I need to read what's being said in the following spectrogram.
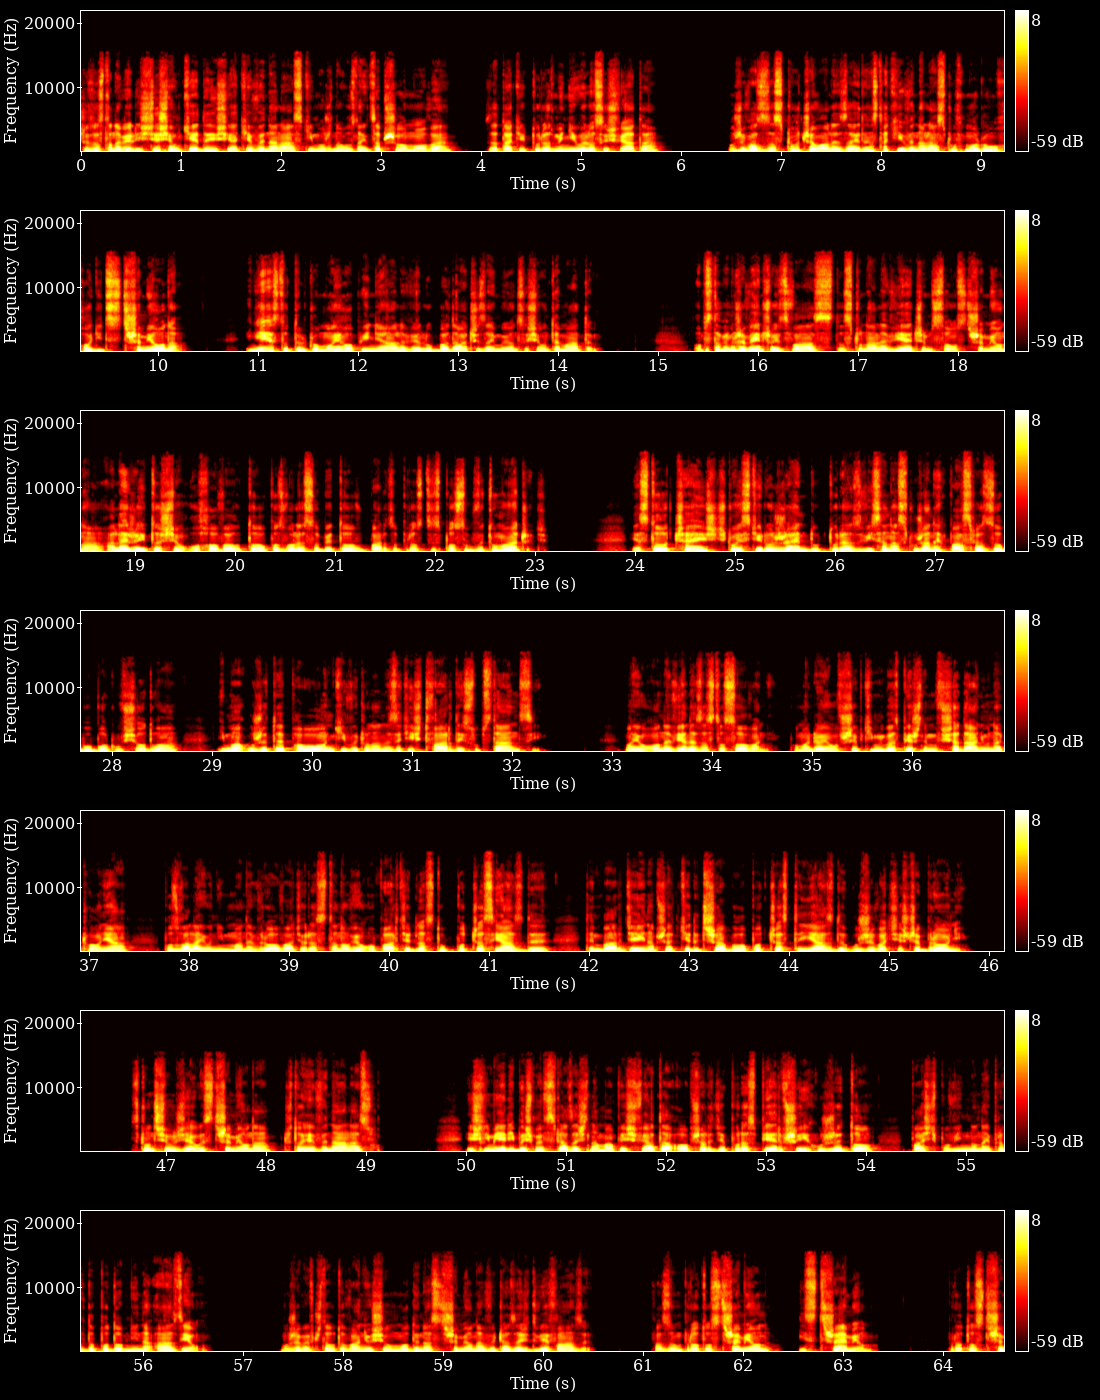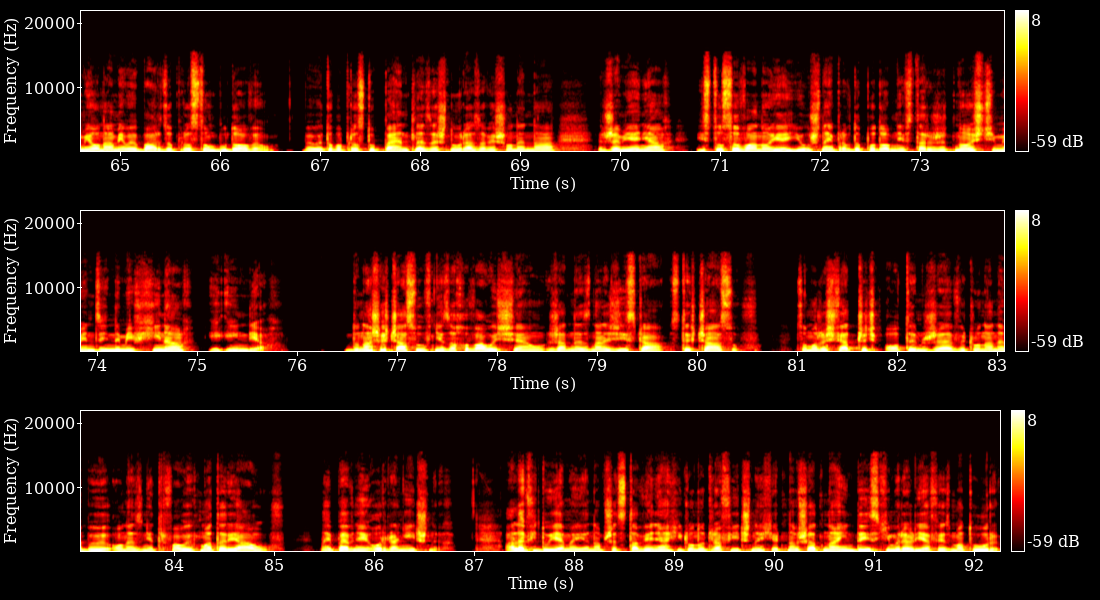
Czy zastanawialiście się kiedyś, jakie wynalazki można uznać za przełomowe? Za takie, które odmieniły losy świata? Może was zaskoczę, ale za jeden z takich wynalazków mogą uchodzić strzemiona. I nie jest to tylko moja opinia, ale wielu badaczy zajmujących się tematem. Obstawiam, że większość z was doskonale wie, czym są strzemiona, ale jeżeli ktoś się uchował, to pozwolę sobie to w bardzo prosty sposób wytłumaczyć. Jest to część końskiego rzędu, która zwisa na skórzanych pasrach z obu boków siodła i ma użyte pałąki wykonane z jakiejś twardej substancji. Mają one wiele zastosowań. Pomagają w szybkim i bezpiecznym wsiadaniu na konia, pozwalają nim manewrować oraz stanowią oparcie dla stóp podczas jazdy, tym bardziej na przykład kiedy trzeba było podczas tej jazdy używać jeszcze broni. Skąd się wzięły strzemiona? Kto je wynalazł? Jeśli mielibyśmy wskazać na mapie świata obszar, gdzie po raz pierwszy ich użyto, paść powinno najprawdopodobniej na Azję. Możemy w kształtowaniu się mody na strzemiona wykazać dwie fazy. Fazę protostrzemion i strzemion. Protostrzemiona miały bardzo prostą budowę. Były to po prostu pętle ze sznura zawieszone na rzemieniach i stosowano je już najprawdopodobniej w starożytności, m.in. w Chinach i Indiach. Do naszych czasów nie zachowały się żadne znaleziska z tych czasów, co może świadczyć o tym, że wykonane były one z nietrwałych materiałów, najpewniej organicznych, ale widujemy je na przedstawieniach ikonograficznych, jak na przykład na indyjskim reliefie z Matury.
